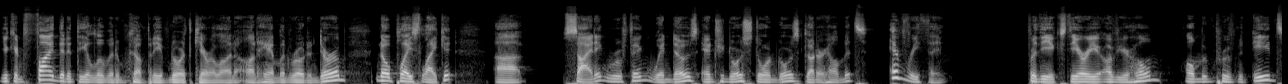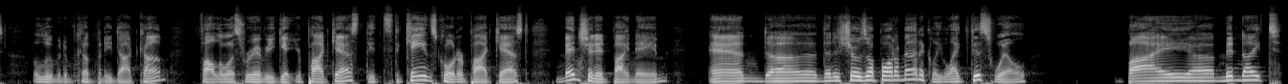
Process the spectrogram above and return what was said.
you can find it at the Aluminum Company of North Carolina on Hamlin Road in Durham. No place like it. Uh, siding, roofing, windows, entry doors, storm doors, gutter helmets, everything for the exterior of your home, home improvement needs, aluminumcompany.com. Follow us wherever you get your podcast. It's the Canes Corner podcast. Mention it by name, and uh, then it shows up automatically, like this will, by uh, midnight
